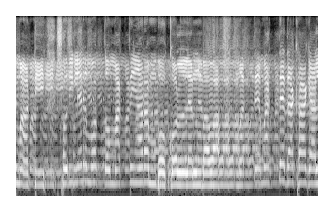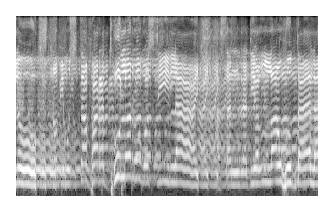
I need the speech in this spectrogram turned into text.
মাটি শরীরের মধ্যে মাখতে আরম্ভ করলেন বাবা। মাখতে মাখতে দেখা গেল নবী মুস্তাফার ধুলোর ওসিলায় হাসান তাআলা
